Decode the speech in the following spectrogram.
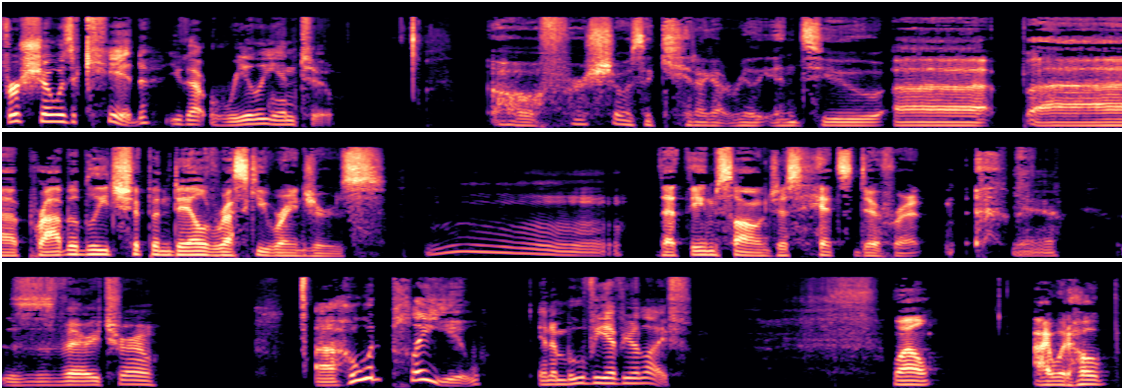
First show as a kid you got really into. Oh, first show as a kid, I got really into uh, uh, probably Chip 'n Dale Rescue Rangers. Mm, That theme song just hits different. yeah, this is very true. Uh, who would play you in a movie of your life? Well, I would hope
